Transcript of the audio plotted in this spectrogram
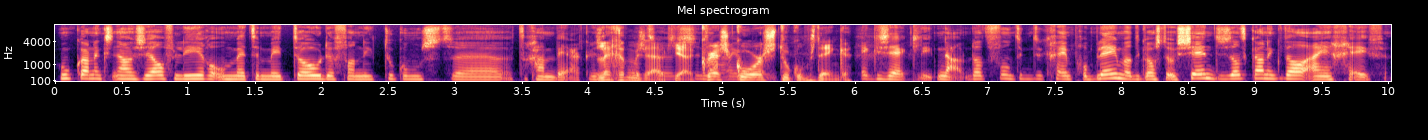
hoe kan ik nou zelf leren om met de methode van die toekomst eh, te gaan werken? Dus Leg het me eens uit. Ja, crash course toekomstdenken. Exactly. Nou, dat vond ik natuurlijk geen probleem, want ik was docent, dus dat kan ik wel aan je geven.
